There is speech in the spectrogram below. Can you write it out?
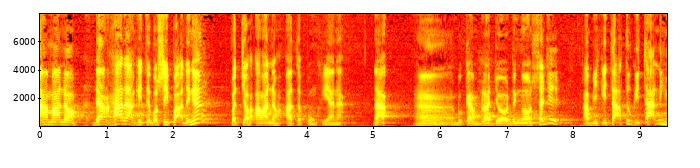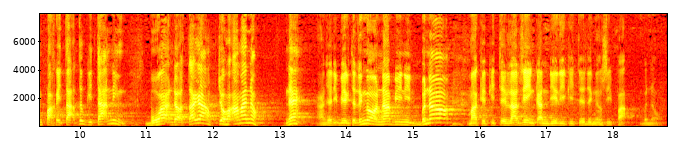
amanah. Dan haram kita bersifat dengan pecah amanah ataupun khianat. Tak? Ha, bukan belajar dengar saja. Habis kitab tu kitab ni, pas kitab tu kitab ni. Buat dak tarang pecah amanah. Nah, ha, jadi bila kita dengar Nabi ni benar, maka kita lazimkan diri kita dengan sifat benar.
